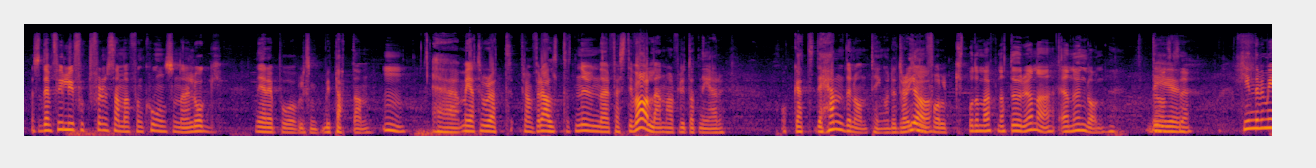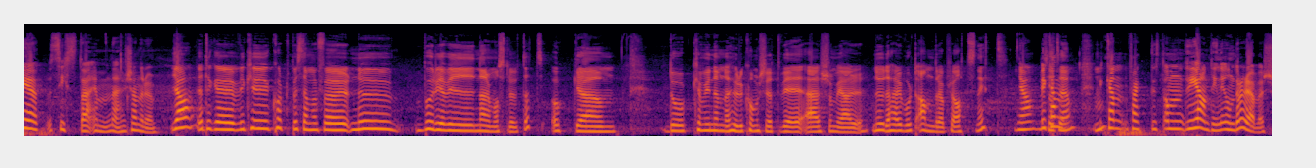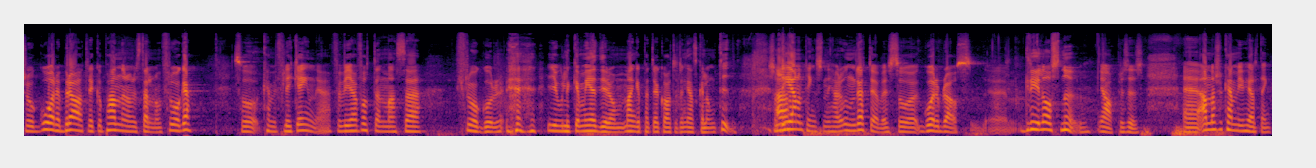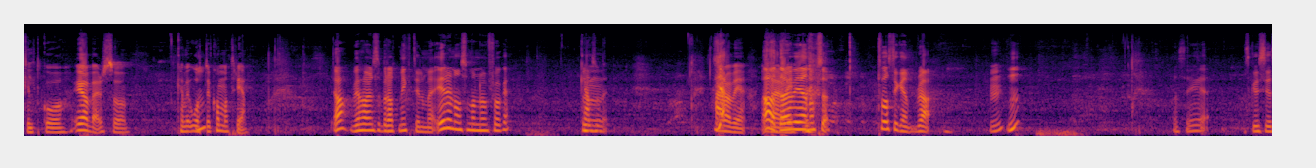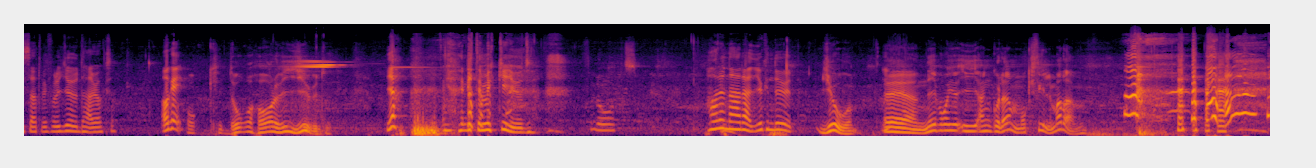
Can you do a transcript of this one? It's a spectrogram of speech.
alltså den fyller ju fortfarande samma funktion som när den låg nere på, liksom, vid plattan. Mm. Eh, Men jag tror att framför allt att nu när festivalen har flyttat ner och att det händer någonting och det drar Ja. in folk. Och de har öppnat dörrarna ännu en gång. Det- säga. Hinner vi med sista ämne? Hur känner du? Ja, jag tycker vi kan ju kort bestämma för nu börjar vi närma oss slutet och ehm, då kan vi nämna hur det kommer sig att vi är som vi är nu. Det här är vårt andra pratsnitt. Ja, vi, kan, vi kan faktiskt, om det är någonting ni undrar över så går det bra att räcka upp handen om ni ställer någon fråga. Så kan vi flika in det. För vi har fått en massa frågor i olika medier om mangapatriarkatet en ganska lång tid. Så Ja. det är någonting som ni har undrat över så går det bra. att, eh, Grilla oss nu. Ja, precis. Eh, annars så kan vi ju helt enkelt gå över så kan vi återkomma till det. Ja, vi har en separat mick till och med. Är det någon som har någon fråga? Kan... Här Ja. har vi. Ja, där, är har vi en också. Två stycken, bra. Mm. Ser. Ska vi se så att vi får ljud här också. Okej, Och då har vi ljud. Ja. Lite mycket ljud. Förlåt. Ha det nära, you can do it. Jo, eh, ni var ju i Angolem och filmade.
